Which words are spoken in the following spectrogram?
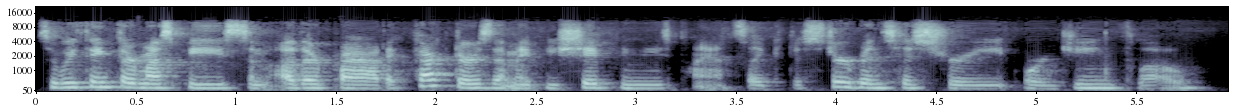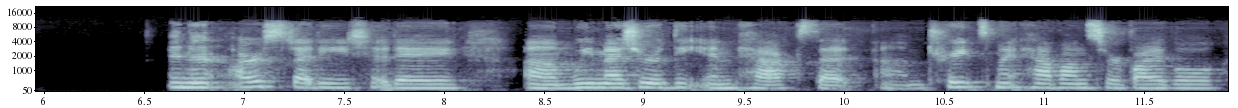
So we think there must be some other biotic factors that might be shaping these plants like disturbance history or gene flow. And in our study today, um, we measured the impacts that um, traits might have on survival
